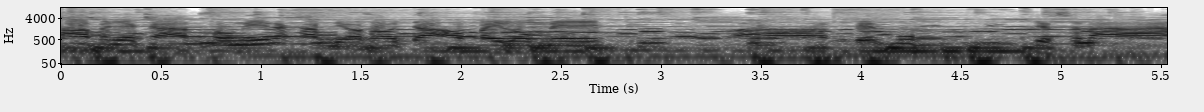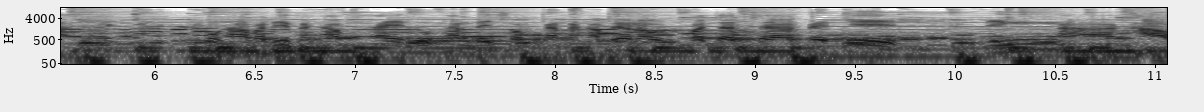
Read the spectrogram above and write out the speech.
ภาพบรรยากาศตรงนี้นะครับ เดี๋ยวเราจะเอาไปลงในเฟซบุ๊กเจษดาภูคาประดิษฐ์นะครับ ให้ทุกท่านได้ชมกันนะครับ แล้วเราก็จะแชร์ไปที่ลิงก์ข่าว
